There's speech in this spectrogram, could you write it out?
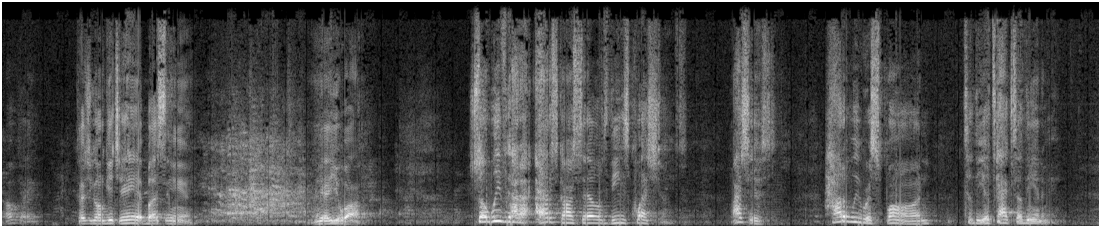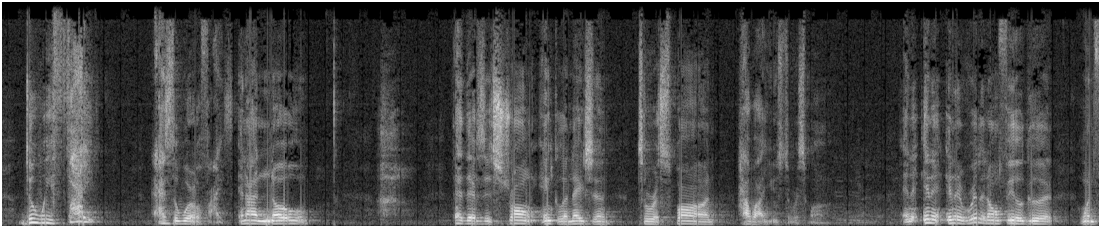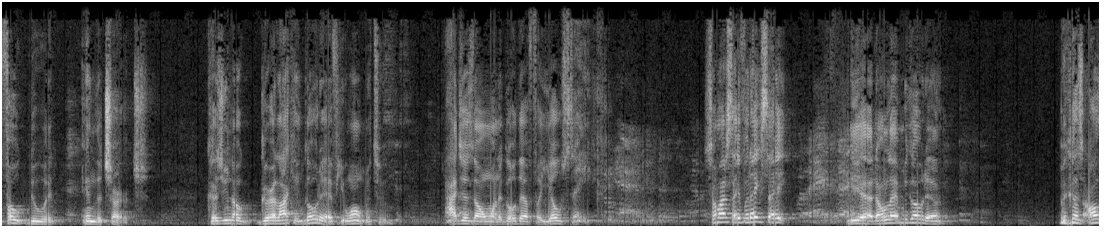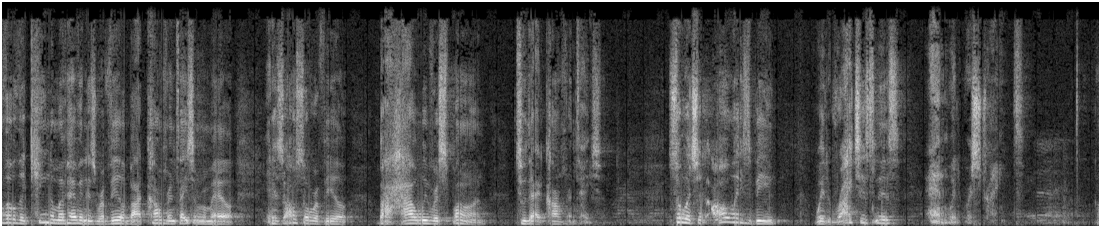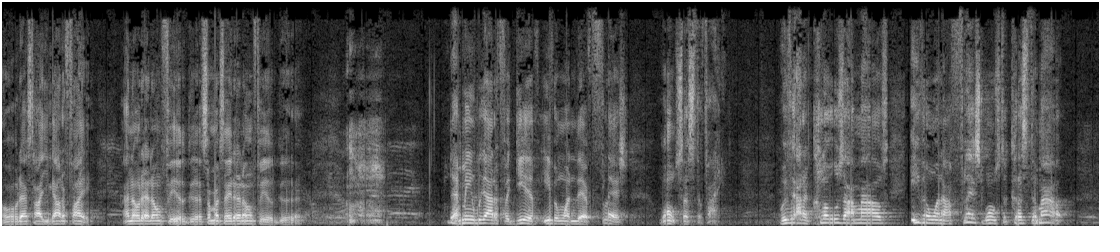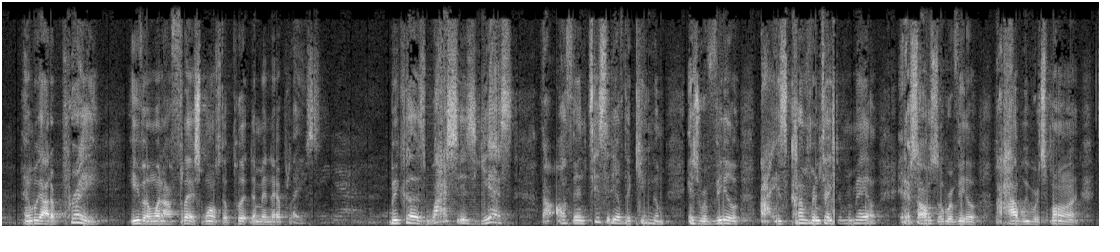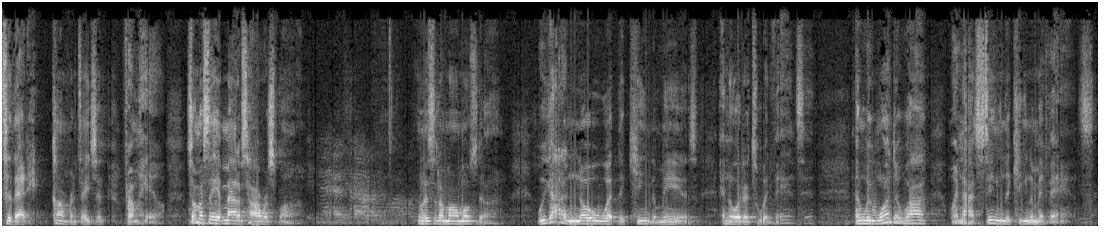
Okay. Because you're going to get your head bust in. Here you are. So we've got to ask ourselves these questions. Watch this. How do we respond to the attacks of the enemy? Do we fight as the world fights? And I know that there's this strong inclination to respond how I used to respond. And and it, and it really don't feel good when folk do it in the church. Because, you know, girl, I can go there if you want me to. I just don't want to go there for your sake. Somebody say for their sake. Yeah, don't let me go there. Because although the kingdom of heaven is revealed by confrontation from hell, it is also revealed by how we respond to that confrontation. So it should always be with righteousness and with restraint. Oh, that's how you got to fight. I know that don't feel good. Somebody say that don't feel good. That means we got to forgive even when their flesh wants us to fight. We've got to close our mouths even when our flesh wants to cuss them out. And we got to pray even when our flesh wants to put them in their place. Because watch this, yes, the authenticity of the kingdom is revealed by its confrontation from hell. And It is also revealed by how we respond to that confrontation from hell. Somebody say it matters how I respond. Listen, I'm almost done. We got to know what the kingdom is in order to advance it. And we wonder why we're not seeing the kingdom advance.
